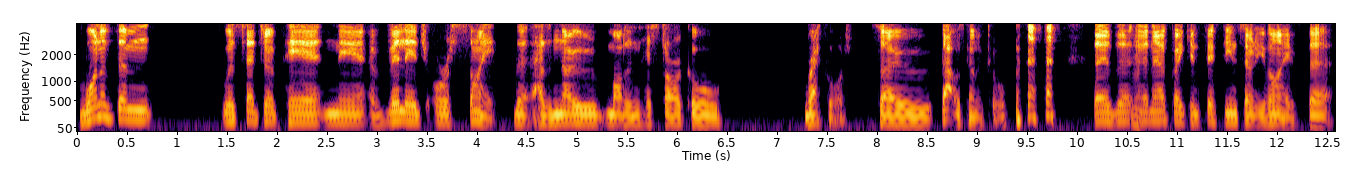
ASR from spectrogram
one of them was said to appear near a village or a site that has no modern historical record. So that was kind of cool. There's a, Hmm. an earthquake in 1575 that,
